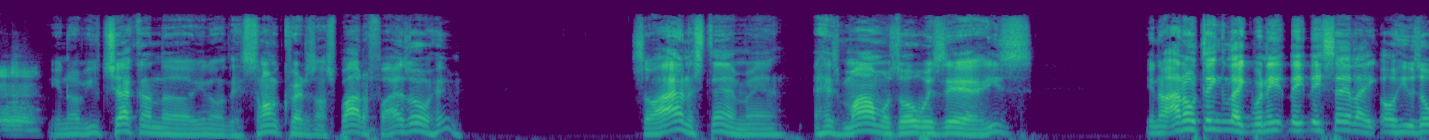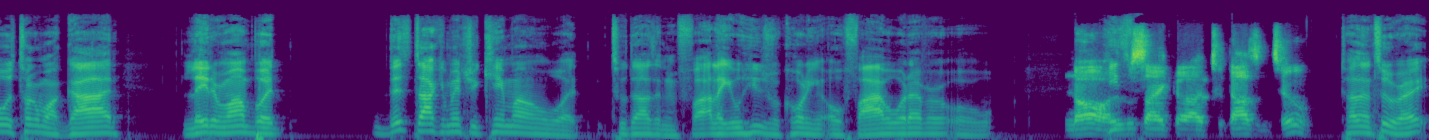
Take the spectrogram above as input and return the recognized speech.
Mhm. You know, if you check on the you know the song credits on Spotify, it's all him. So I understand, man. And his mom was always there. He's, you know, I don't think like when they they, they say like, oh, he was always talking about God later on, but this documentary came out in what 2005, like he was recording in 05 or whatever, or no, it was like uh, 2002. 2002, right?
